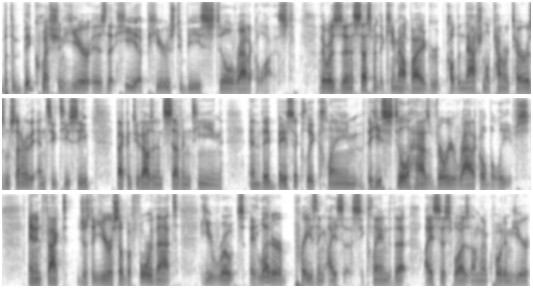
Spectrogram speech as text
But the big question here is that he appears to be still radicalized. There was an assessment that came out by a group called the National Counterterrorism Center, the NCTC, back in 2017, and they basically claim that he still has very radical beliefs. And in fact, just a year or so before that, he wrote a letter praising ISIS. He claimed that ISIS was, I'm going to quote him here,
